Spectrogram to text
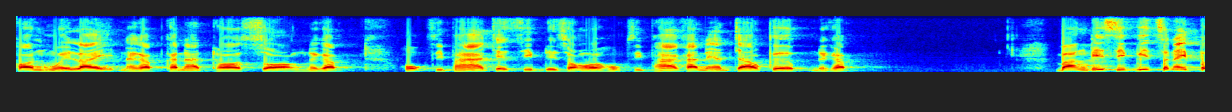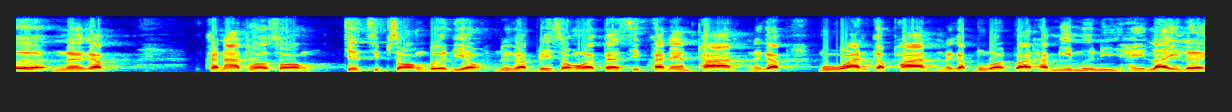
ครหวยไล่นะครับขนาดทอสองนะครับหกสิบห้าเจ็ดสิบเด็กสองร้อยหกสิบห้าคะแนนเจ้าเกิบนะครับบ้างที่ 10 วิทสไนเปอร์นะครับ ขนาดท่อ2 72 เบอร์เดียวนะครับได้280 คะแนนผ่านนะครับหมู่ว่านกับผ่านนะครับมุงหลอดว่าถ้ามีมือนี่ให้ไล่เลย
